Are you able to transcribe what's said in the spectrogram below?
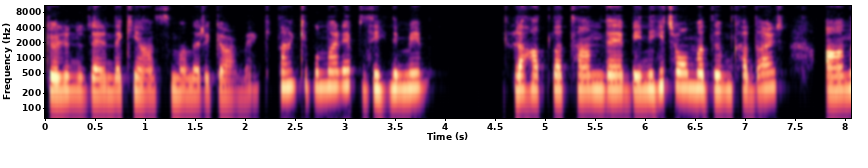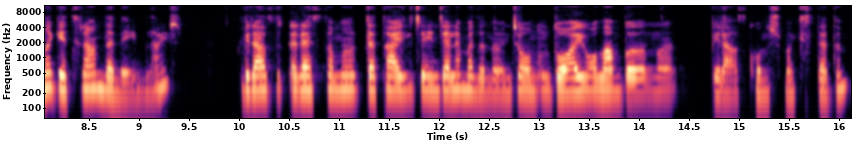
gölün üzerindeki yansımaları görmek. Sanki bunlar hep zihnimi rahatlatan ve beni hiç olmadığım kadar ana getiren deneyimler. Biraz ressamı detaylıca incelemeden önce onun doğaya olan bağını biraz konuşmak istedim.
